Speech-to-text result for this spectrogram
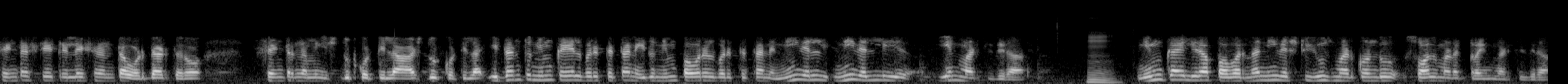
ಸೆಂಟರ್ ಸ್ಟೇಟ್ ರಿಲೇಷನ್ ಅಂತ ಹೊಡೆದಾಡ್ತಾರೋ ಸೆಂಟರ್ ನಮಗೆ ಇಷ್ಟು ದುಡ್ಡು ಕೊಟ್ಟಿಲ್ಲ ಅಷ್ಟು ದುಡ್ಡು ಕೊಟ್ಟಿಲ್ಲ. ಇದಂತೂ ನಿಮ್ ಕೈಯಲ್ಲಿ ಬರುತ್ತೆ ತಾನೆ ಇದು ನಿಮ್ ಪವರ್ ಅಲ್ಲಿ ಬರುತ್ತೆ ತಾನೆ. ನೀವೆಲ್ಲಿ ನೀವೆಲ್ಲಿ ಏನ್ ಮಾಡ್ತಿದ್ದೀರಾ? ನಿಮ್ ಕೈಲಿರೋ ಪವರ್ನ ಎಷ್ಟು ಯೂಸ್ ಮಾಡ್ಕೊಂಡು ಸಾಲ್ವ್ ಮಾಡಕ್ ಟ್ರೈ ಮಾಡ್ತಿದ್ದೀರಾ?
